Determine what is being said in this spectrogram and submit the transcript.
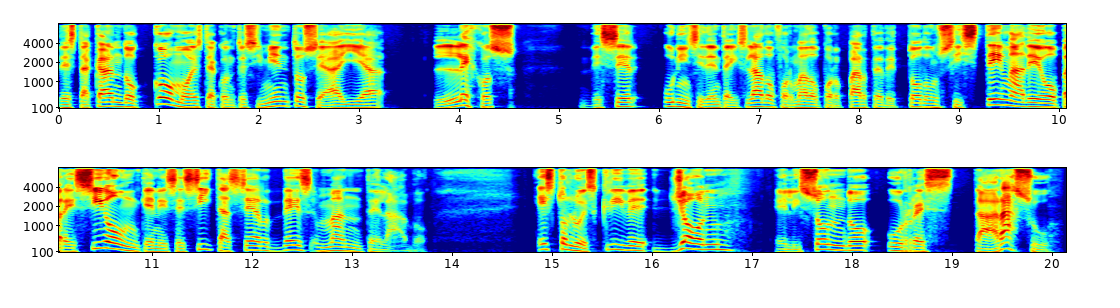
destacando cómo este acontecimiento se halla lejos de ser un incidente aislado formado por parte de todo un sistema de opresión que necesita ser desmantelado. Esto lo escribe John Elizondo Urrestarazu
